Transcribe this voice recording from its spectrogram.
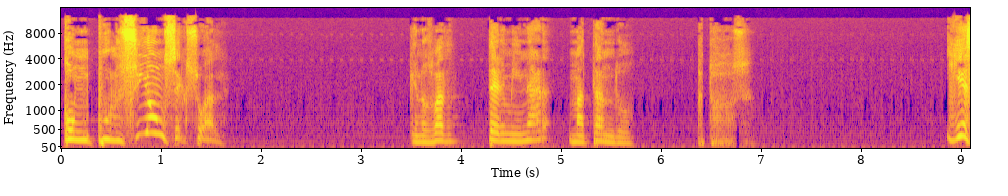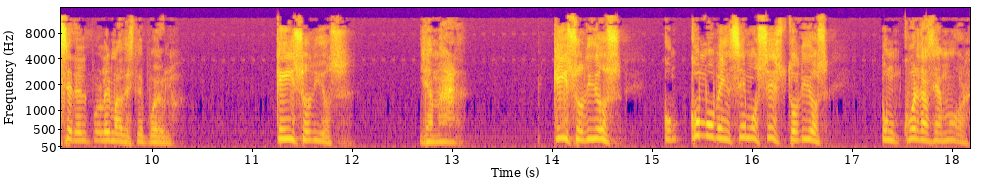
compulsión sexual que nos va a terminar matando a todos. Y ese era el problema de este pueblo. ¿Qué hizo Dios? Llamar. ¿Qué hizo Dios? ¿Cómo vencemos esto, Dios? Con cuerdas de amor.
